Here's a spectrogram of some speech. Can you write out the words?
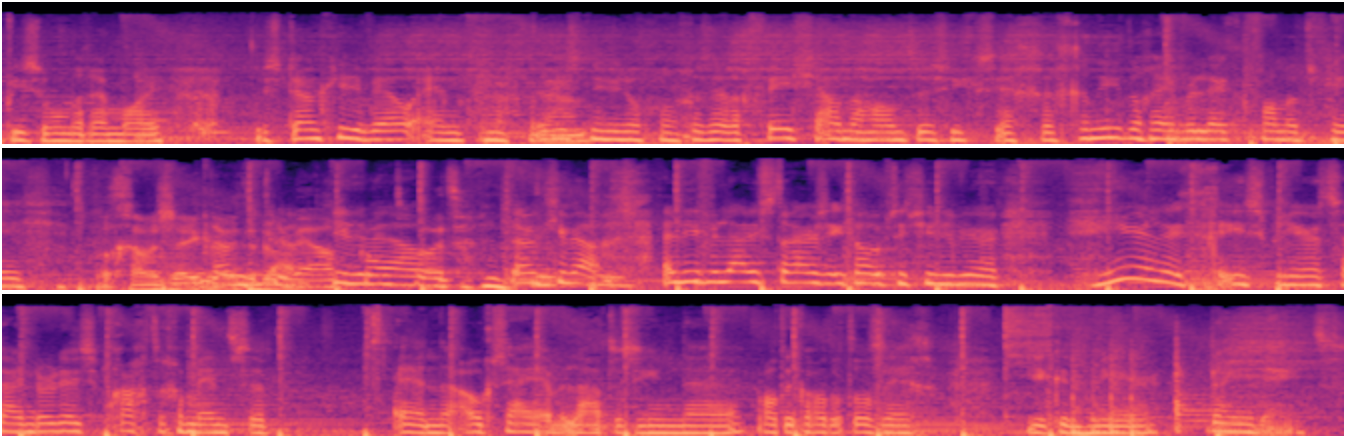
bijzonder en mooi. Dus dank jullie wel. En er is nu nog een gezellig feestje aan de hand. Dus ik zeg, eh, geniet nog even lekker van het feestje. Dat gaan we zeker weten doen. Dankjewel, Dankjewel. komt goed. Dankjewel. En lieve luisteraars, ik hoop dat jullie weer heerlijk geïnspireerd zijn door deze prachtige mensen. En eh, ook zij hebben laten zien, eh, wat ik altijd al zeg, je kunt meer dan je denkt.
